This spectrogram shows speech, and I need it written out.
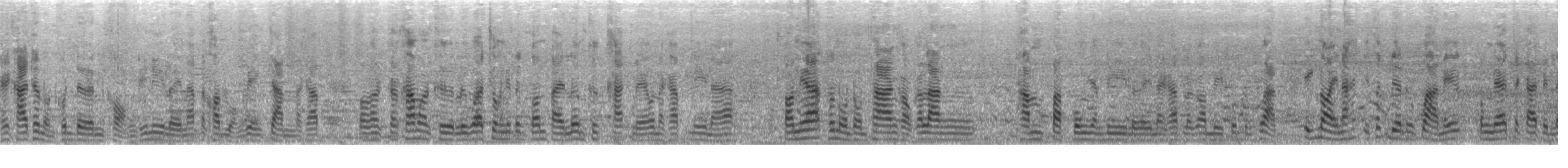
คล้ายๆถนนคนเดินของที่นี่เลยนะนครหลวงเวียงจันทร์นะครับตอนกลางค่ำกลางคืนหรือว่าช่วงนี้เป็นต้นไปเริ่มคึกคักแล้วนะครับนี่นะ ตอนนี้ถนนหนทางเขากำลังททำปรับปรุงอย่างดีเลยนะครับ แล้วก็มีพุทธกวาดอีกหน่อยนะ อีกสักเดือนกว่าๆนี้ ตรงนี้จะกลายเป็นแล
